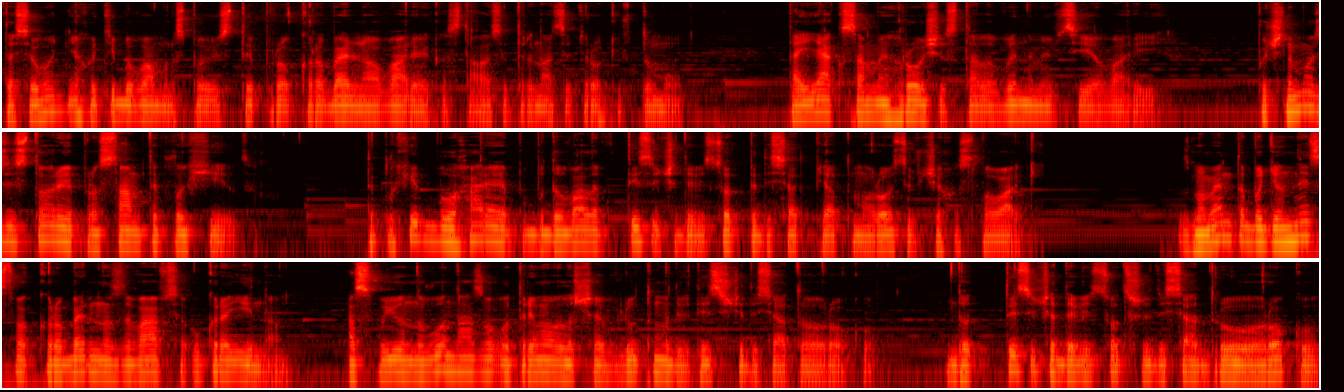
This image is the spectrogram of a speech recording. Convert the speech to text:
Та сьогодні я хотів би вам розповісти про корабельну аварію, яка сталася 13 років тому, та як саме гроші стали винними в цій аварії. Почнемо з історії про сам теплохід. Теплохід Болгарія побудували в 1955 році в Чехословакії. З моменту будівництва корабель називався Україна, а свою нову назву отримав лише в лютому 2010 року. До 1962 року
